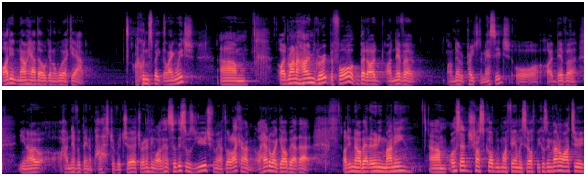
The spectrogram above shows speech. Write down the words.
I didn't know how they were going to work out. I couldn't speak the language. Um, I'd run a home group before, but I'd, I'd never, I've never preached a message, or I'd never, you know, I'd never been a pastor of a church or anything like that. So this was huge for me. I thought, I can't. How do I go about that? I didn't know about earning money. Um, I also had to trust God with my family's health because in Vanuatu,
